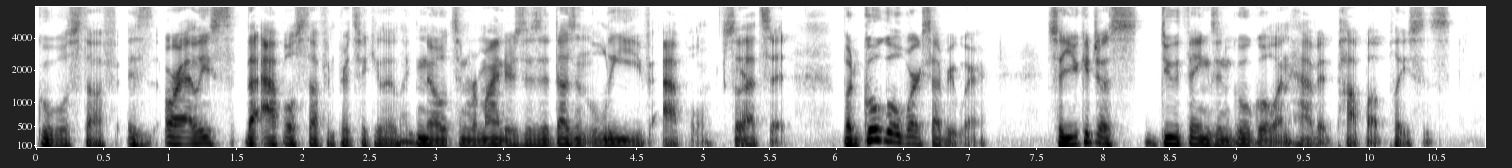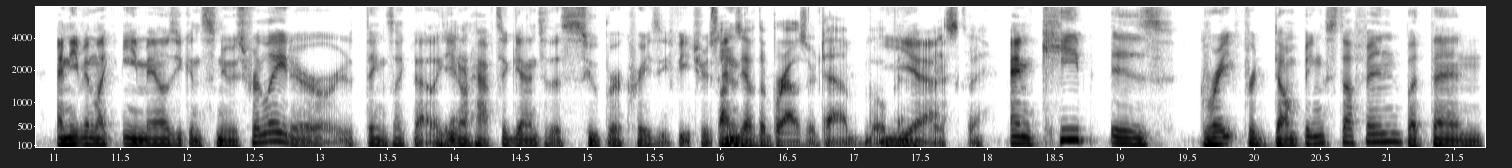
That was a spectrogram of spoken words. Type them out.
Google stuff is, or at least the Apple stuff in particular, like notes and reminders, is it doesn't leave Apple. So that's it. But Google works everywhere. So you could just do things in Google and have it pop up places. And even like emails, you can snooze for later or things like that. Like you don't have to get into the super crazy features. As long And- as you have the browser tab open, yeah. basically. And Keep is great for dumping stuff in, but then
